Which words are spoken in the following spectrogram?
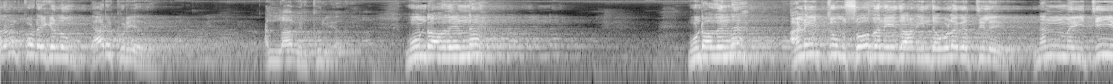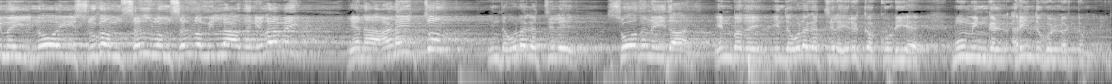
அருள்கொடைகளும் யாருக்குரியது? அல்லாவிற்குரியது மூன்றாவது என்ன? மூன்றாவது என்ன? அனைத்தும் சோதனை தான் இந்த உலகத்திலே. நன்மை தீமை நோய் சுகம் செல்வம் செல்வம் இல்லாத நிலைமை என அனைத்தும் இந்த உலகத்திலே சோதனைதான் என்பதை இந்த உலகத்தில் இருக்கக்கூடிய மூமின்கள் அறிந்து கொள்ளட்டும்.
